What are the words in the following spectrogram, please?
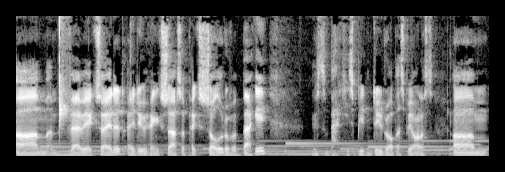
Um, I'm very excited. I do think Sasha picks Charlotte over Becky. Becky's beating Doudrop, let's be honest. Um,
